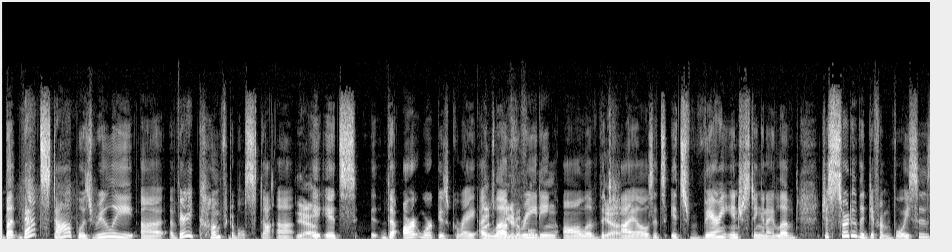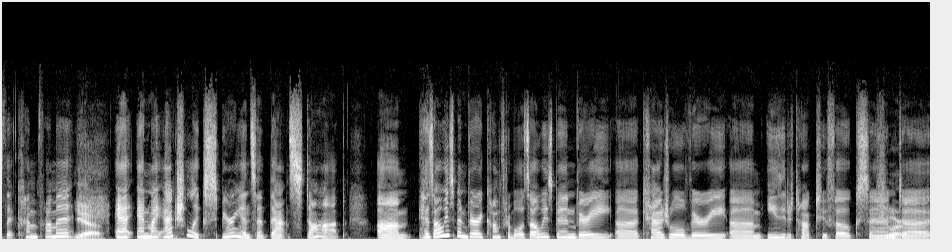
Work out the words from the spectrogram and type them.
But that stop was really uh, a very comfortable stop. Uh, Yeah. it- it's the artwork is great. Oh, I love beautiful. reading all of the Yeah. tiles. It's it's very interesting, and I loved just sort of the different voices that come from it. Yeah. And, and my actual experience at that stop um, has always been very comfortable. It's always been very uh, casual, very um, easy to talk to folks, and Sure. uh,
